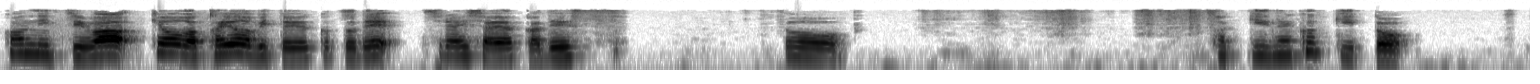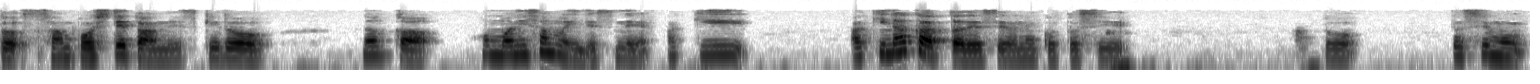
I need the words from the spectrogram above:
こんにちは。今日は火曜日ということで、白石彩香です。そう。さっきね、クッキーと、ちょっと散歩してたんですけど、なんか、ほんまに寒いですね。秋、秋なかったですよね、今年。と私も、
